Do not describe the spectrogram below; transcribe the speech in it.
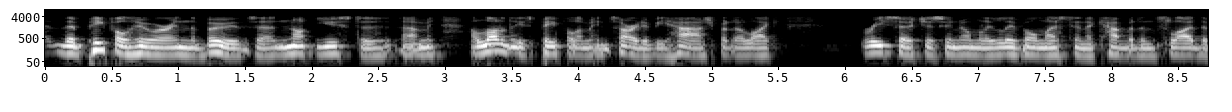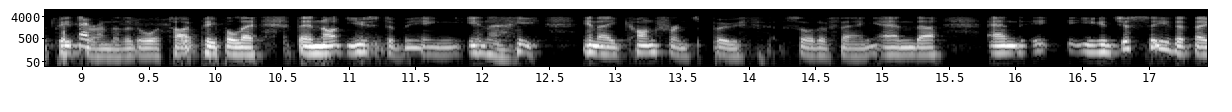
the people who are in the booths are not used to. I mean, a lot of these people. I mean, sorry to be harsh, but are like researchers who normally live almost in a cupboard and slide the pizza under the door type people they're they're not used to being in a in a conference booth sort of thing. And uh, and it, you could just see that they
